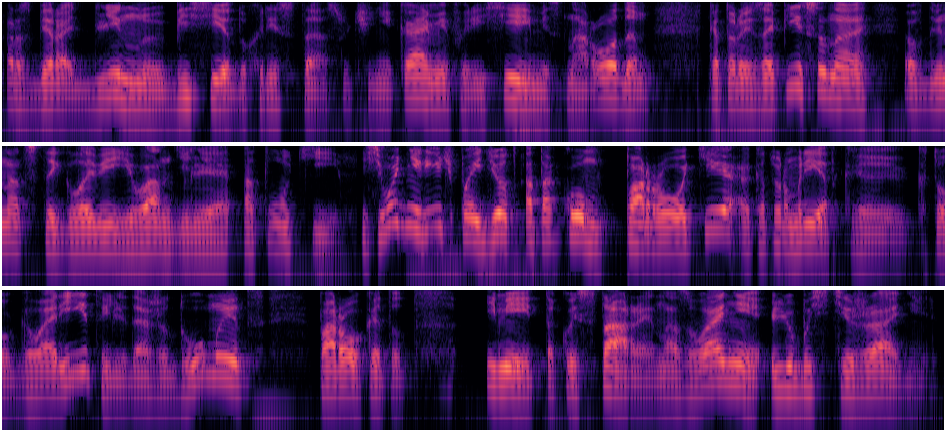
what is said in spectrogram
разбирать длинную беседу Христа с учениками, фарисеями, с народом, которая записана в 12 главе Евангелия от Луки. И сегодня речь пойдет о таком пороке, о котором редко кто говорит или даже думает. Порок этот имеет такое старое название – любостяжание –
